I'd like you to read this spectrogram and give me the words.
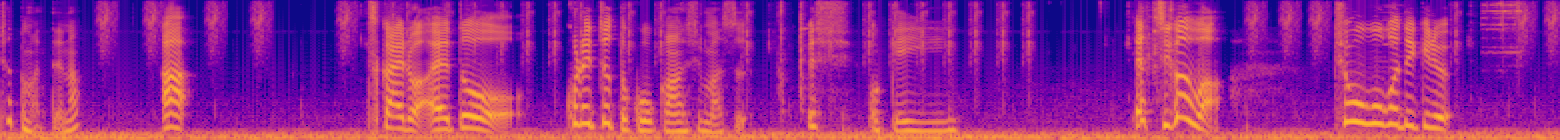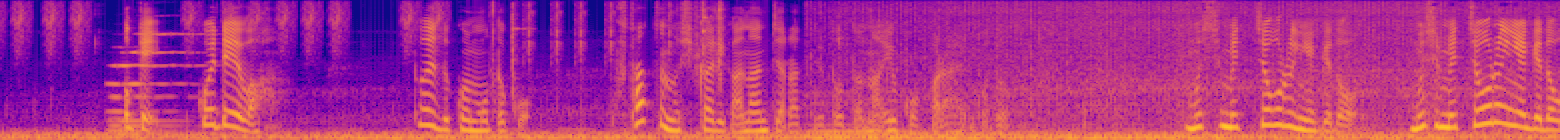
ちょっと待ってな。あ使えるわ。えっ、ー、と、これちょっと交換します。よし、オッケー。いや、違うわ。調合ができる。オッケー。これでええわ。とりあえずこれ持っとこう。二つの光がなんちゃらって言っとったな。よくわからへんこと。虫めっちゃおるんやけど。虫めっちゃおるんやけど。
